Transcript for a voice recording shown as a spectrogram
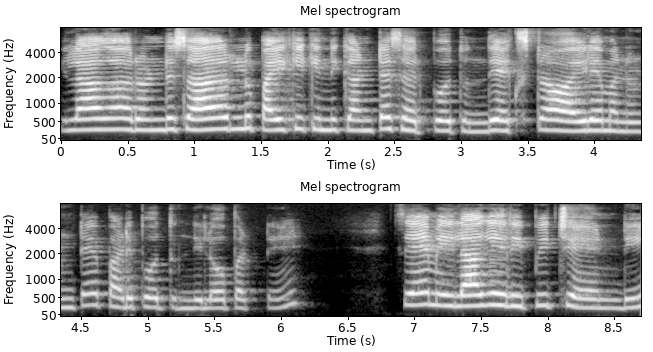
ఇలాగా రెండు సార్లు పైకి కిందికి అంటే సరిపోతుంది. ఎక్స్ట్రా ఆయిల్ ఏమైనా ఉంటే పడిపోతుంది లోపట్నే. సేమ్ ఇలాగే రిపీట్ చేయండి.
